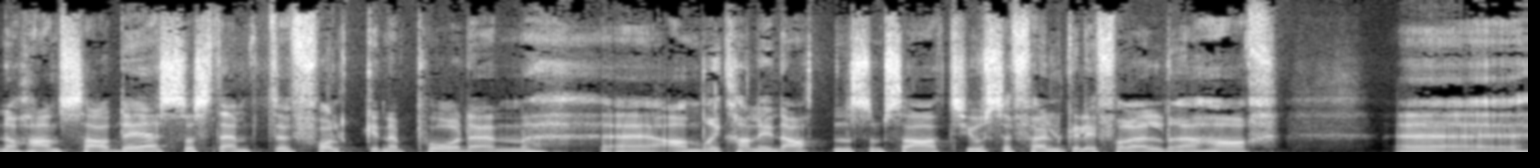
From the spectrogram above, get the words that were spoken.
Når han sa det, så stemte folkene på den eh, andre kandidaten som sa at jo, selvfølgelig, foreldre har, eh,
